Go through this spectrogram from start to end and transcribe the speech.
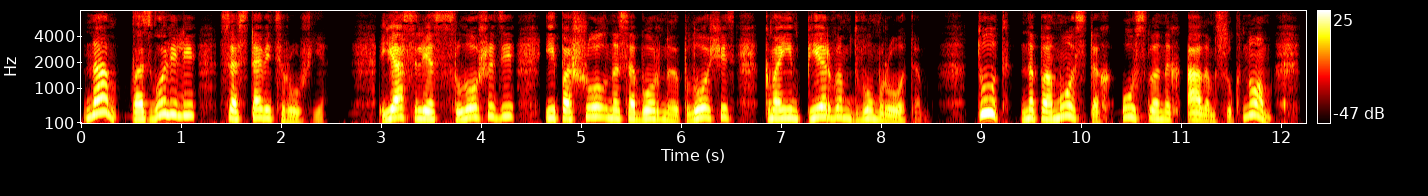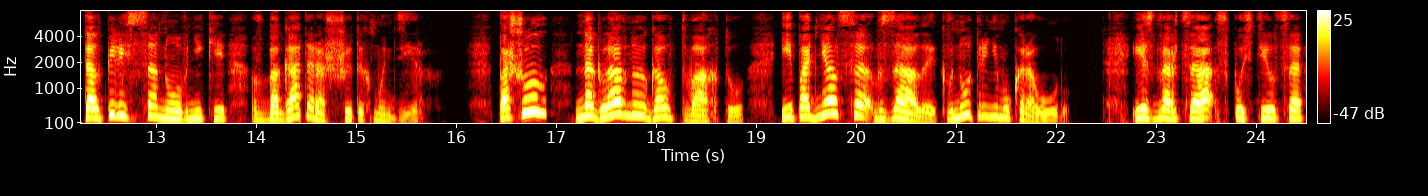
Нам позволили составить ружья. Я слез с лошади и пошел на соборную площадь к моим первым двум ротам. Тут, на помостах, усланных алым сукном, толпились сановники в богато расшитых мундирах. Пошел на главную гауптвахту и поднялся в залы к внутреннему караулу. Из дворца спустился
